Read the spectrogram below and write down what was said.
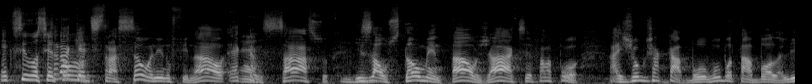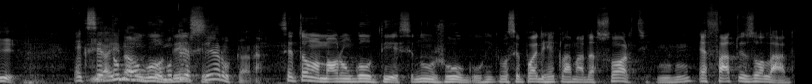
É que se você Será toma... que é distração ali no final? É, cansaço, exaustão mental já? Que você fala, pô, aí o jogo já acabou, vou botar a bola ali. É que e você aí toma não, um gol desse... terceiro, cara. Você toma, Mauro, um gol desse num jogo em que você pode reclamar da sorte, Uhum. é fato isolado.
